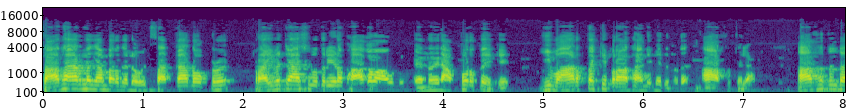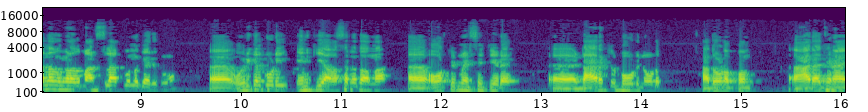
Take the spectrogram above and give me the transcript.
സാധാരണ ഞാൻ പറഞ്ഞല്ലോ ഒരു സർക്കാർ ഡോക്ടർ പ്രൈവറ്റ് ആശുപത്രിയുടെ ഭാഗമാവുന്നു എന്നതിനപ്പുറത്തേക്ക് ഈ വാർത്തയ്ക്ക് പ്രാധാന്യം വരുന്നത് ആ അർത്ഥത്തിലാണ് ആ അർത്ഥത്തിൽ തന്നെ നിങ്ങൾ അത് മനസ്സിലാക്കുമെന്ന് കരുതുന്നു. ഒരിക്കൽ കൂടി എനിക്ക് ഈ അവസരം തന്ന ഓർക്കിഡ് യൂണിവേഴ്സിറ്റിയുടെ ഡയറക്ടർ ബോർഡിനോടും അതോടൊപ്പം ആരാധനായ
